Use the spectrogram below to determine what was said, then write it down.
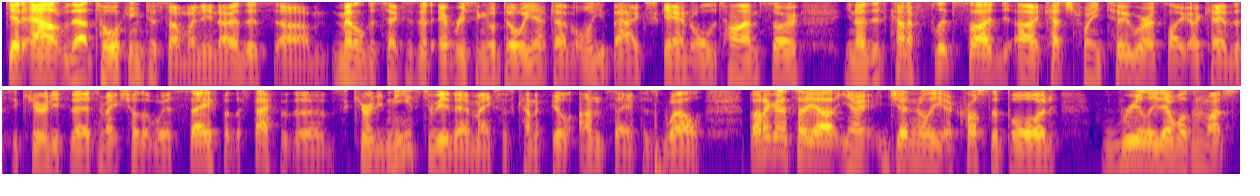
get out without talking to someone. You know, there's um, metal detectors at every single door. You have to have all your bags scanned all the time. So, you know, this kind of flip side uh, catch 22 where it's like, okay, the security's there to make sure that we're safe, but the fact that the security needs to be there makes us kind of feel unsafe as well. But I got to tell you, you know, generally across the board, really there wasn't much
